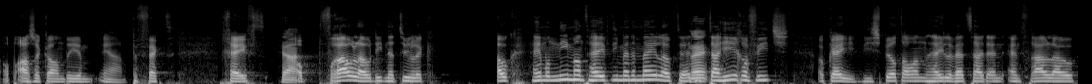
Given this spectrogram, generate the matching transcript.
op Azarkan, die hem ja, perfect geeft. ja. Op Fraulo, die natuurlijk ook helemaal niemand heeft die met hem meeloopt. Hè? Nee. Die Tahirovic, oké, die speelt al een hele wedstrijd en, en Fraulo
